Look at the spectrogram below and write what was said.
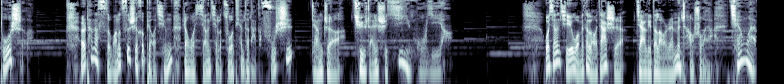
多时了。而他那死亡的姿势和表情，让我想起了昨天的那个浮尸，两者居然是一模一样。我想起我们在老家时，家里的老人们常说呀：“千万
